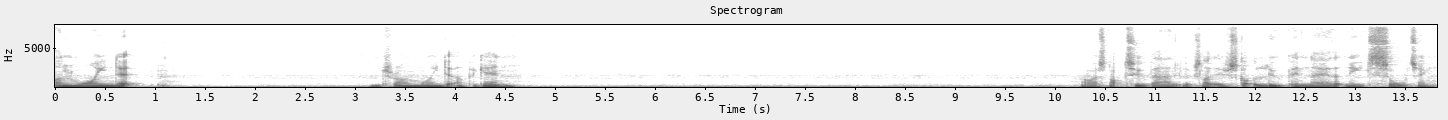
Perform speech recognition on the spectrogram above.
unwind it and try and wind it up again. Oh, it's not too bad. It looks like they've just got a loop in there that needs sorting.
